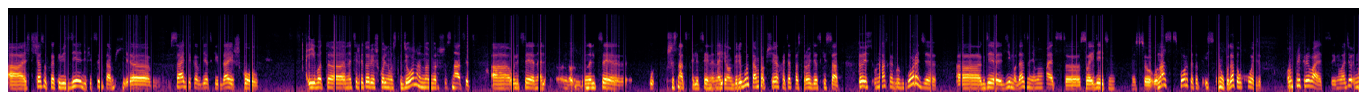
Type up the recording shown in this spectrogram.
А сейчас вот как и везде дефицит там э, садиков детских, да, и школ. И вот э, на территории школьного стадиона номер 16 а у лицея на, на лицее 16 лицей на левом берегу, там вообще хотят построить детский сад. То есть у нас как бы в городе, где Дима да, занимается своей деятельностью, у нас спорт этот ну, куда-то уходит. Он прикрывается. И молодежь, ну,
